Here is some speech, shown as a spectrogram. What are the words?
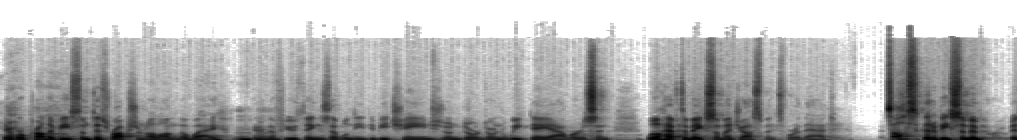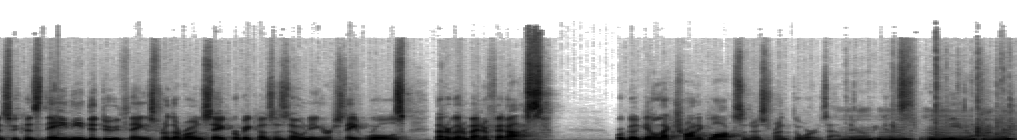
there will probably be some disruption along the way and a mm-hmm. few things that will need to be changed on- dur- during the weekday hours, and we'll have to make some adjustments for that. It's also going to be some improvements because they need to do things for their own sake or because of zoning or state rules that are going to benefit us. We're going to get electronic locks on those front doors out there mm-hmm, because we mm-hmm. need them.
